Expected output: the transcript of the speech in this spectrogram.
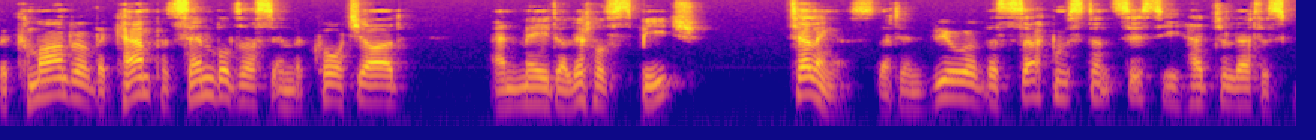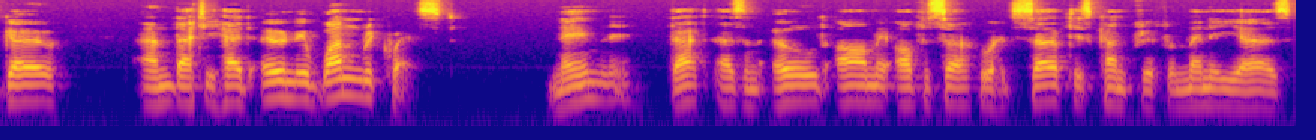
the commander of the camp assembled us in the courtyard and made a little speech, telling us that in view of the circumstances he had to let us go and that he had only one request, namely that as an old army officer who had served his country for many years,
